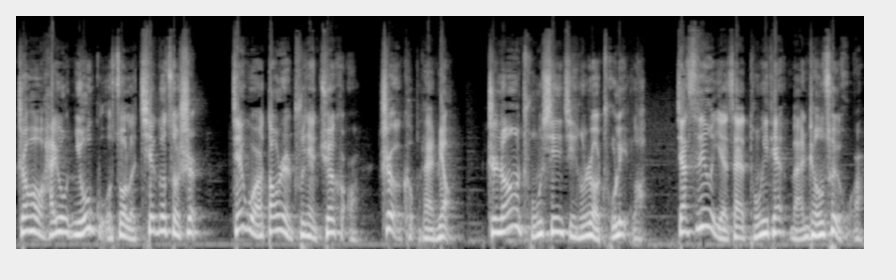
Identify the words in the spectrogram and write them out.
之后还用牛骨做了切割测试，结果刀刃出现缺口，这可不太妙，只能重新进行热处理了。贾斯汀也在同一天完成淬火，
